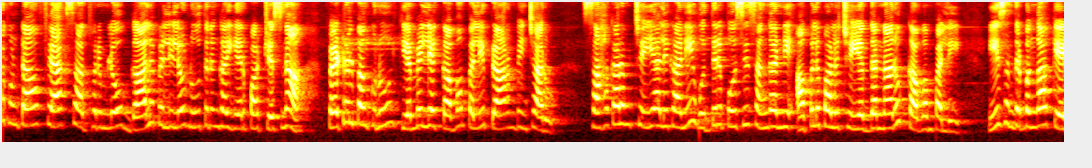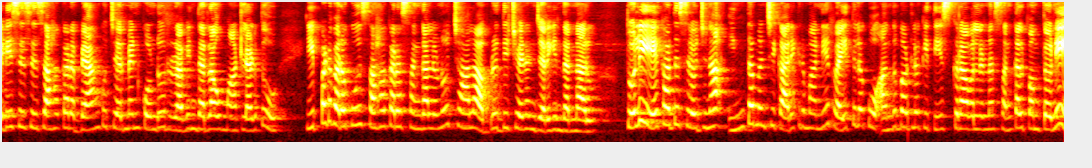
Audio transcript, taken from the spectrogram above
చింతకుంట ఫ్యాక్స్ ఆధ్వర్యంలో గాలపల్లిలో నూతనంగా ఏర్పాటు చేసిన పెట్రోల్ బంకును ఎమ్మెల్యే కవ్వంపల్లి ప్రారంభించారు. సహకారం చేయాలి కానీ ఉద్దరిపోసి సంఘాన్ని అప్పులపాలు చేయొద్దన్నారు కవ్వంపల్లి. ఈ సందర్భంగా కేడీసీసీ సహకార బ్యాంకు చైర్మన్ కొండూరు రవీందర్రావు మాట్లాడుతూ ఇప్పటి వరకు సహకార సంఘాలను చాలా అభివృద్ధి చేయడం జరిగిందన్నారు. తొలి ఏకాదశి రోజున ఇంత మంచి కార్యక్రమాన్ని రైతులకు అందుబాటులోకి తీసుకురావాలన్న సంకల్పంతోనే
